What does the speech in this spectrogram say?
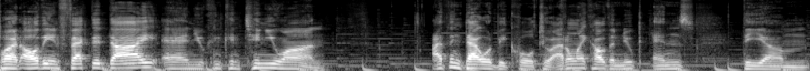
but all the infected die and you can continue on. I think that would be cool too. I don't like how the nuke ends the um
